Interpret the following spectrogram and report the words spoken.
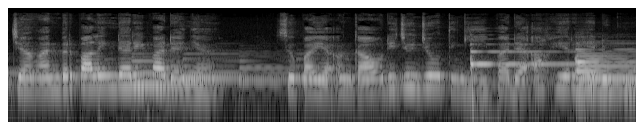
jangan berpaling daripadanya, supaya engkau dijunjung tinggi pada akhir hidupmu.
